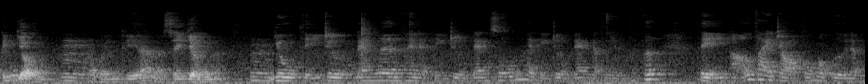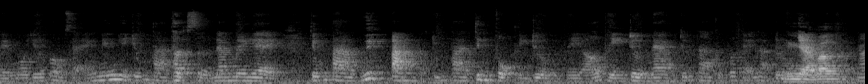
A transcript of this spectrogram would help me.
tín dụng Ừ. và bên phía là xây dựng. Ừ. dù thị trường đang lên hay là thị trường đang xuống hay thị trường đang gặp nhiều thách thức thì ở vai trò của một người làm nghề môi giới bất động sản nếu như chúng ta thật sự đam mê nghề chúng ta quyết tâm và chúng ta chinh phục thị trường thì ở thị trường nào chúng ta cũng có thể làm được dạ vâng đó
